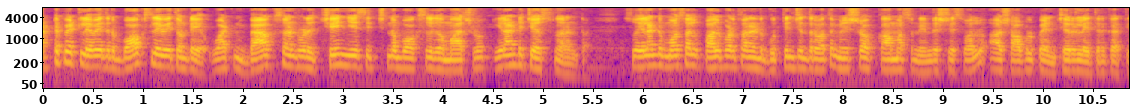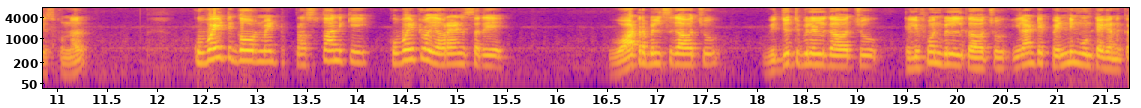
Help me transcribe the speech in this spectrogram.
అట్టపెట్టెలు ఏవైతే బాక్సులు ఏవైతే ఉంటాయో వాటిని బాక్స్ అనేటువంటి చేంజ్ చేసి చిన్న బాక్సులుగా మార్చడం ఇలాంటివి చేస్తున్నారంట. సో ఇలాంటి మోసాలకు పాల్పడతారని గుర్తించిన తర్వాత minister of commerce and industries వాళ్ళు ఆ షాపులపైన చర్యలు అయితే తీసుకున్నారు. కువైట్ గవర్నమెంట్ ప్రస్తుతానికి కువైట్లో ఎవరైనా సరే వాటర్ బిల్స్ కావచ్చు విద్యుత్ బిల్లులు కావచ్చు టెలిఫోన్ బిల్లులు కావచ్చు ఇలాంటి పెండింగ్ ఉంటే కనుక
